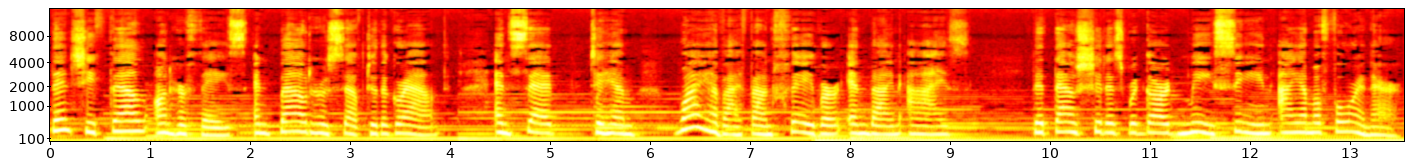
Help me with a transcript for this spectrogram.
Then she fell on her face and bowed herself to the ground and said to him, why have I found favor in thine eyes, that thou shouldest regard me, seeing I am a foreigner?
